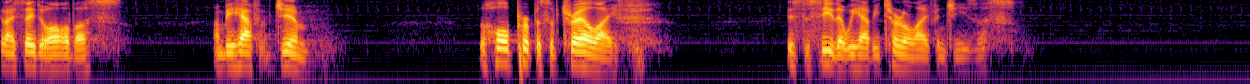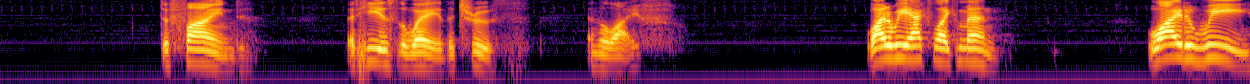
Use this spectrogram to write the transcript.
Can I say to all of us, on behalf of Jim, the whole purpose of trail life is to see that we have eternal life in Jesus. To find that He is the way, the truth, and the life. Why do we act like men? Why do we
